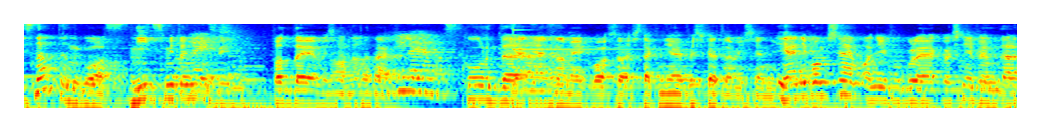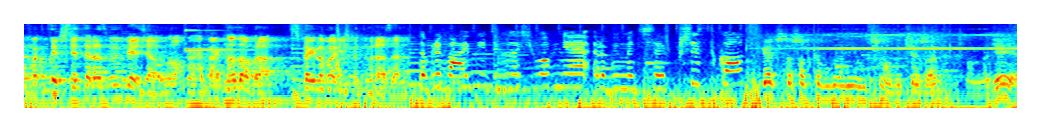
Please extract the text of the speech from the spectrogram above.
Znam ten głos. Nic mi to nie mówi. Poddajemy się, No, no. chyba tak. Lila Janowska. Kurde. Ja nie znam jej głosu, aż tak nie wyświetla mi się nigdy. Ja nie pomyślałem o niej w ogóle jakoś, nie wiem, ale faktycznie teraz bym wiedział, no. Trochę tak. No dobra, sfailowaliśmy tym razem. Dobry vibe, jedziemy na siłownię, robimy dzisiaj wszystko. Ciekawe, czy ta szafka w ogóle nie utrzyma ten ciężar. Mam nadzieję.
